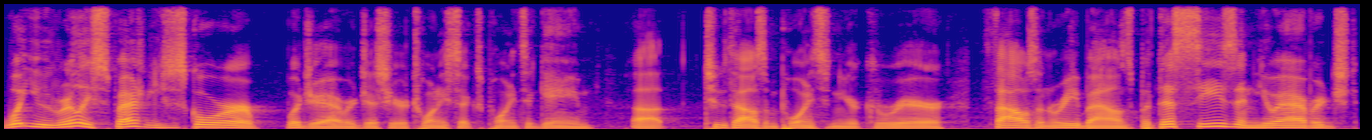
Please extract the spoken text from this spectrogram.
what you really special. You score what'd you average this year? Twenty six points a game. Uh, two thousand points in your career. Thousand rebounds. But this season you averaged.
